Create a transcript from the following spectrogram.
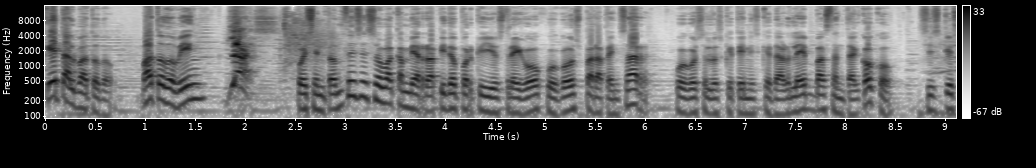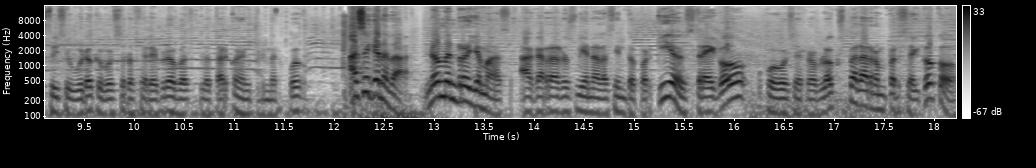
¿qué tal va todo? ¿Va todo bien? Yes! Pues entonces eso va a cambiar rápido porque yo os traigo juegos para pensar, juegos en los que tenéis que darle bastante al coco, si es que estoy seguro que vuestro cerebro va a explotar con el primer juego. Así que nada, no me enrollo más, agarraros bien al asiento porque os traigo juegos de Roblox para romperse el coco.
